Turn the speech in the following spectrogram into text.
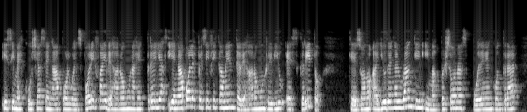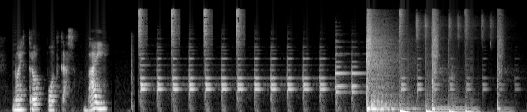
Y si me escuchas en Apple o en Spotify, déjanos unas estrellas. Y en Apple específicamente, déjanos un review escrito, que eso nos ayude en el ranking y más personas pueden encontrar nuestro podcast. Bye.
